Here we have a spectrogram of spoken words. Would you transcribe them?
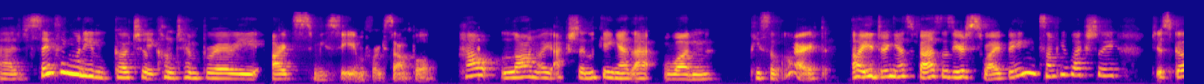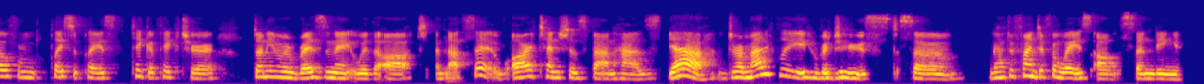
Uh, same thing when you go to a contemporary arts museum, for example. How long are you actually looking at that one piece of art? Are you doing as fast as you're swiping? Some people actually just go from place to place, take a picture, don't even resonate with the art, and that's it. Our attention span has, yeah, dramatically reduced. So we have to find different ways of sending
